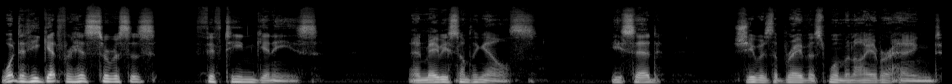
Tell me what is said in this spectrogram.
What did he get for his services? Fifteen guineas. And maybe something else. He said, She was the bravest woman I ever hanged.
